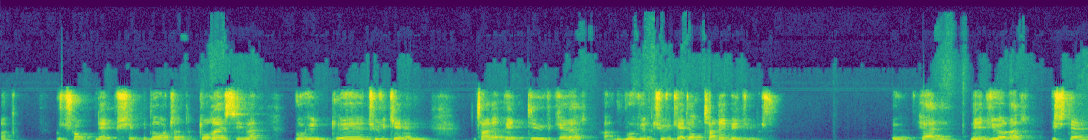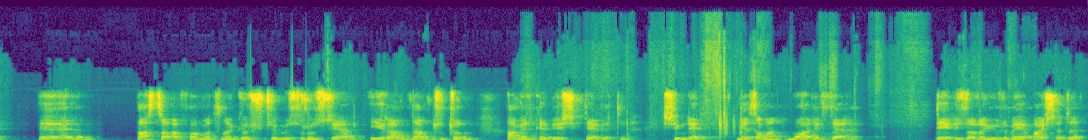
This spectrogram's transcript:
Bakın bu çok net bir şekilde ortada. Dolayısıyla bugün e, Türkiye'nin talep ettiği ülkeler bugün Türkiye'den talep ediyor. E, Yani ne diyorlar? İşte e, Astana formatında görüştüğümüz Rusya, İran'dan tutun Amerika Birleşik Devletleri. Şimdi ne zaman muhalifler değeri zora yürümeye başladı,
